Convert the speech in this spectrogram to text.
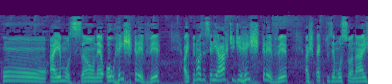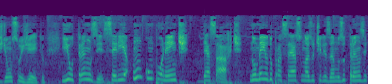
com a emoção, né? Ou reescrever. A hipnose seria a arte de reescrever aspectos emocionais de um sujeito. E o transe seria um componente dessa arte. No meio do processo, nós utilizamos o transe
